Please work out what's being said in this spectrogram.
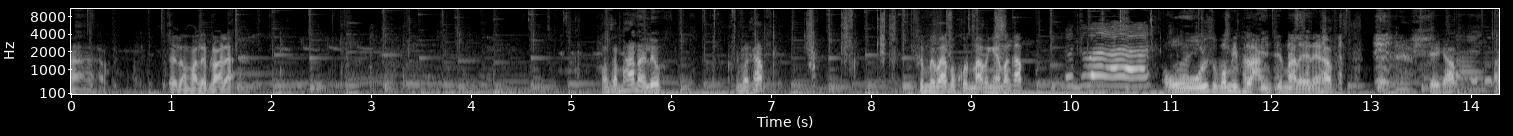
นะครับ เดินลงมาเรียบร้อยแล้วขอสัมภาษณ์หน่อยเร็วขึ้นมาครับขึ้นไปไหว้พระขุนมาเป็นไงบ้างครับตัวตัวโอ้รู้สึกว่ามีพลังขึ้นมาเลยนะครับโอเคครับไป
